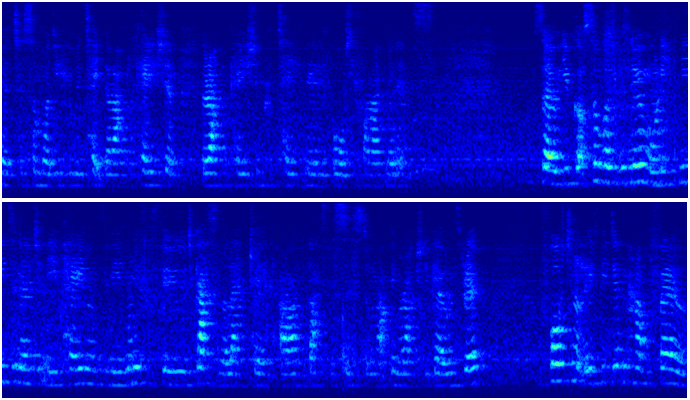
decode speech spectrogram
it, to somebody who would take their application, their application could take nearly 45 minutes. So you've got somebody with no money, needs an urgent need payment, they need money for food, gas and electric, and that's the system that they were actually going through. Unfortunately, if they didn't have a phone,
